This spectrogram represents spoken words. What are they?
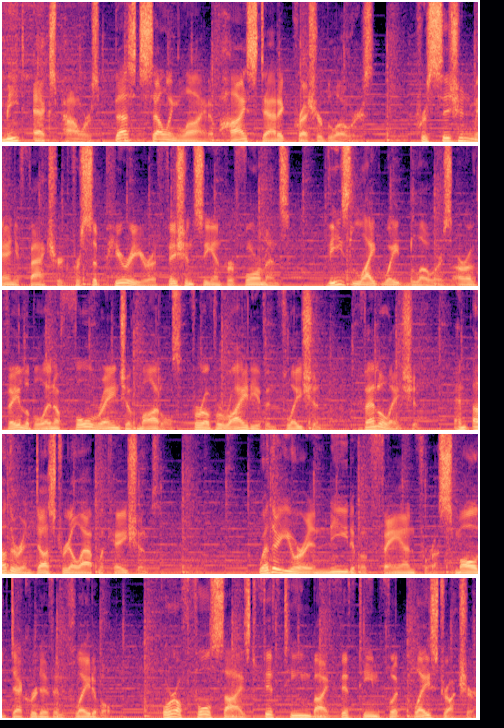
Meet X-Power's best-selling line of high-static pressure blowers. Precision manufactured for superior efficiency and performance, these lightweight blowers are available in a full range of models for a variety of inflation, ventilation, and other industrial applications. Whether you are in need of a fan for a small decorative inflatable or a full-sized 15 by 15 foot play structure,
